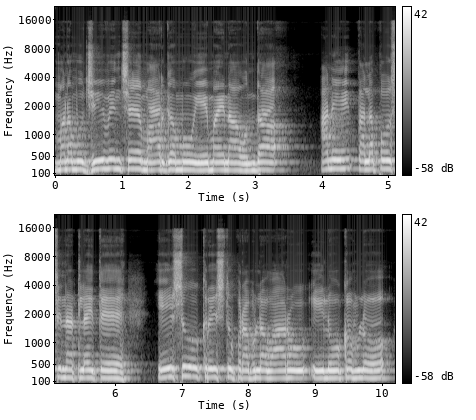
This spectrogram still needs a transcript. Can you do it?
మనము జీవించే మార్గము ఏమైనా ఉందా? అని తలపోసినట్లయితే యేసుక్రీస్తు ప్రభుల వారు ఈ లోకంలో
